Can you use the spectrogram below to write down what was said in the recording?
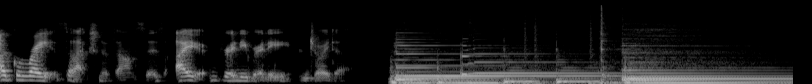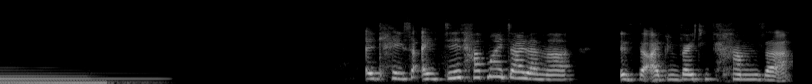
a great selection of dancers. I really, really enjoyed it. Okay, so I did have my dilemma is that I've been voting for Hamza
